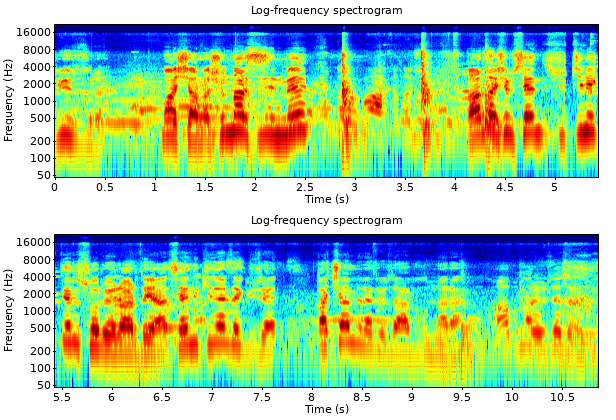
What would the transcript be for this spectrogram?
100 lira. Maşallah. Şunlar sizin mi? Kardeşim sen süt inekleri soruyorlardı ya. Seninkiler de güzel. Kaçar lira diyoruz abi bunlara? Abi bunlar 150 lira diyoruz.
